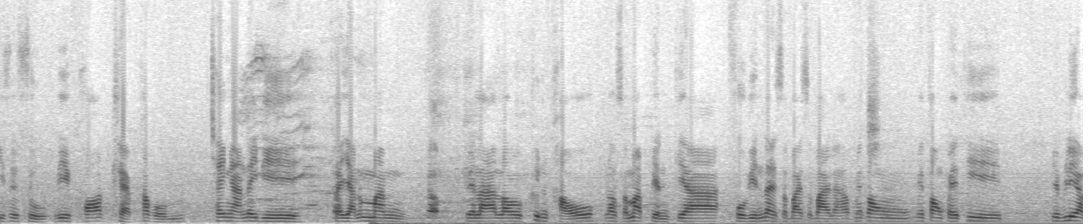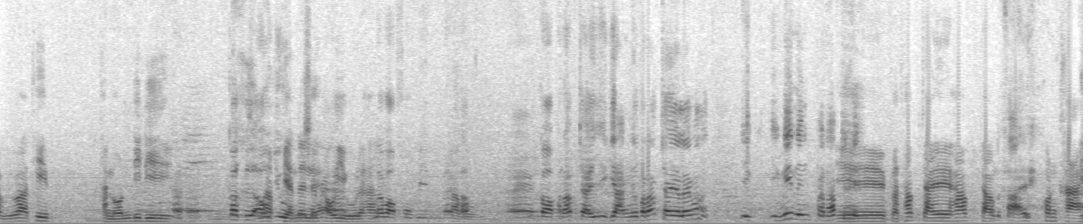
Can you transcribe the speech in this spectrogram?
Isuzu v c o r s Cap ครับผม ใช้งานได้ดีประหยัดน้ำมันครับ เวลาเราขึ้นเขาเราสามารถเปลี่ยนเกียร์โฟวินได้สบายๆแล้วครับ ไม่ต้องไม่ต้องไปที่เรียบๆหรือว่าที่ถนนดีๆ ก็คือเอาอยู่เปลี่ยนได้เลยใช่หมเอาอยู่เลยครับระบบโฟวินนะคครัรับบผมเอ่อก็ประทับใจอีกอย่างหนึ่งประทับใจอะไรบ้างอีกอีกนิดนึงประทับใจเอ่อประทับใจครับกับคนขายคนขาย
